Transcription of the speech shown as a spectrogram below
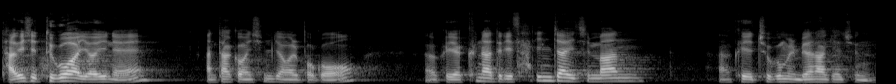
다윗이 드고와 여인의 안타까운 심정을 보고 어, 그의 큰아들이 살인자이지만 아, 그의 죽음을 면하게 해준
